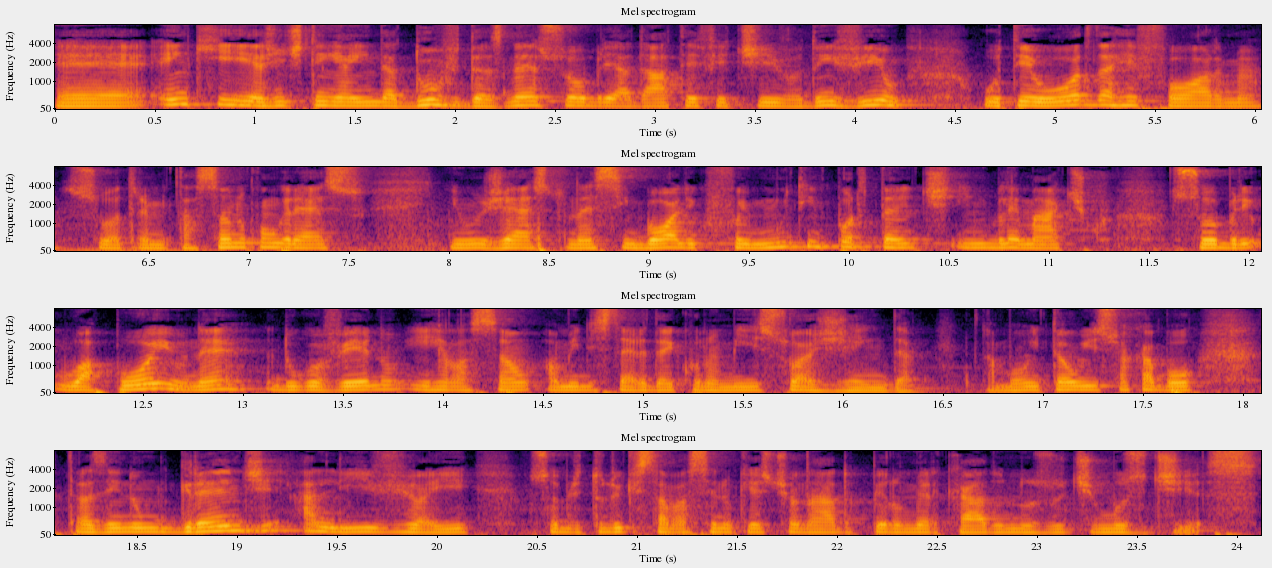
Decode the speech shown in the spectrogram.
É, em que a gente tem ainda dúvidas né, sobre a data efetiva do envio, o teor da reforma, sua tramitação no Congresso e um gesto né, simbólico foi muito importante e emblemático sobre o apoio né, do governo em relação ao Ministério da Economia e sua agenda. Tá bom? Então isso acabou trazendo um grande alívio aí sobre tudo que estava sendo questionado pelo mercado nos últimos dias.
